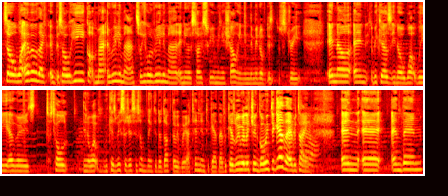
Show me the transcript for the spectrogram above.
So whatever like uh, so he got mad, really mad. So he was really mad and you know started screaming and shouting in the middle of the street and uh, and because you know what we ever told you know what because we suggested something to the doctor we were attending together because we were literally going together every time. And uh, and then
